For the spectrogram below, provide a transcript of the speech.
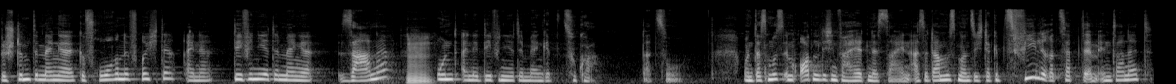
bestimmte Menge gefrorene Früchte, eine definierte Menge Sahne mhm. und eine definierte Menge Zucker dazu. Und das muss im ordentlichen Verhältnis sein. Also da muss man sich, da gibt es viele Rezepte im Internet.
